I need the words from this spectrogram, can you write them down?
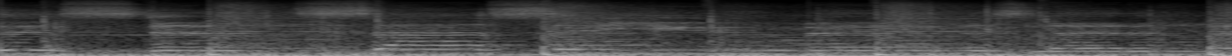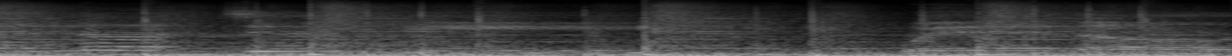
existence. As a human is letting men not to be. With all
